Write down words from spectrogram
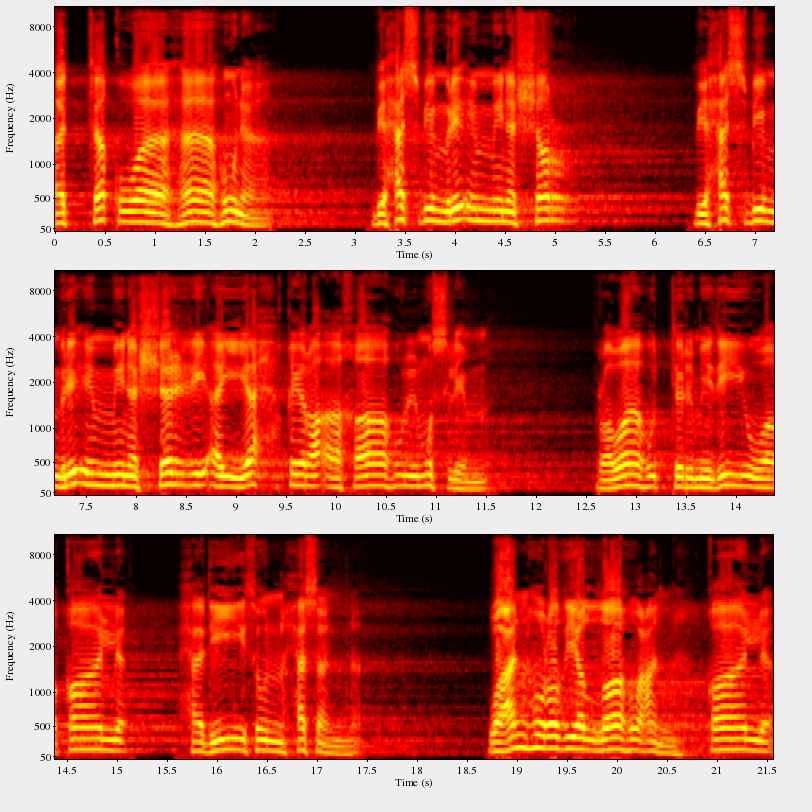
التقوى ها هنا. بحسب امرئ من الشر بحسب امرئ من الشر أن يحقر أخاه المسلم. رواه الترمذي وقال حديث حسن. وعنه رضي الله عنه قال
